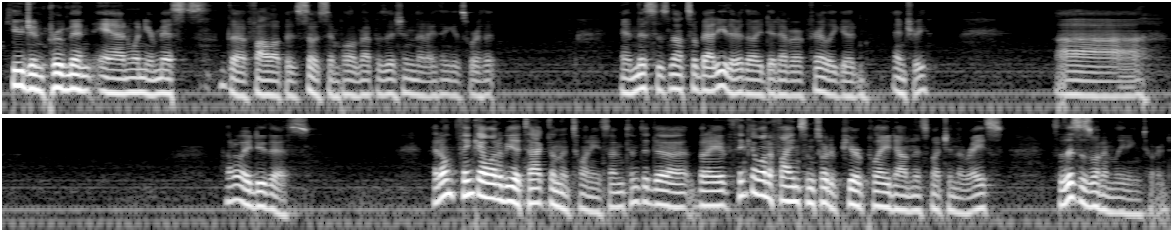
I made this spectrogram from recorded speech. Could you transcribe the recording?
huge improvement. And when you're missed, the follow up is so simple in that position that I think it's worth it. And this is not so bad either, though I did have a fairly good entry. Uh, how do I do this? I don't think I want to be attacked on the 20, so I'm tempted to, but I think I want to find some sort of pure play down this much in the race. So this is what I'm leaning toward.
